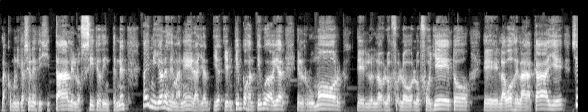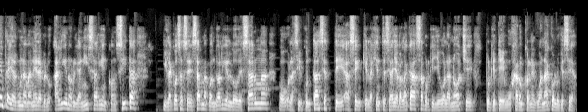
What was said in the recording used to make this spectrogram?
las comunicaciones digitales, los sitios de Internet. Hay millones de maneras. Y, en tiempos antiguos había el rumor, los folletos, eh, la voz de la calle. Siempre hay alguna manera, pero alguien organiza, alguien concita y la cosa se desarma cuando alguien lo desarma o las circunstancias te hacen que la gente se vaya para la casa porque llegó la noche, porque te mojaron con el guanaco, lo que sea.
